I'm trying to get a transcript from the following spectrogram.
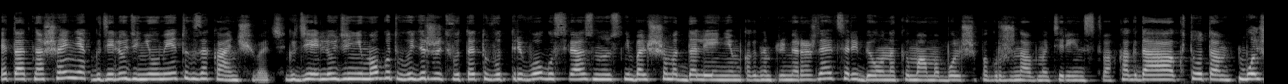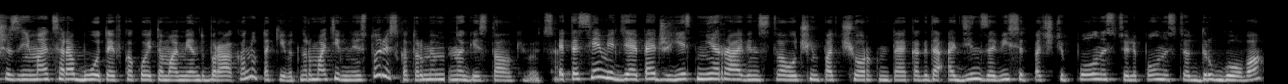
Это отношения, где люди не умеют их заканчивать, где люди не могут выдержать вот эту вот тревогу, связанную с небольшим отдалением, когда, например, рождается ребенок, и мама больше погружена в материнство, когда кто-то больше занимается работой в какой-то момент брака, ну, такие такие вот нормативные истории, с которыми многие сталкиваются. Это семьи, где, опять же, есть неравенство очень подчеркнутое, когда один зависит почти полностью или полностью от другого,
